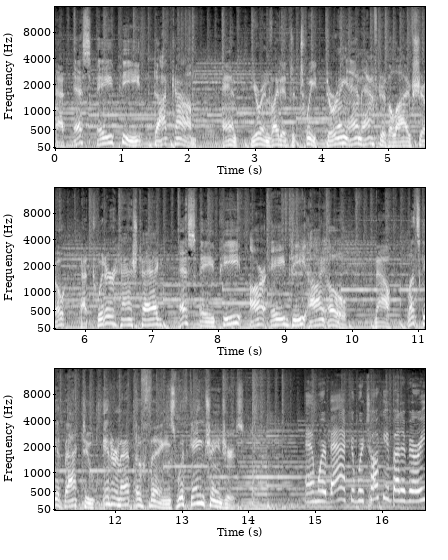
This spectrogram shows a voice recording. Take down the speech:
at sap.com. And you're invited to tweet during and after the live show at Twitter hashtag SAPRADIO. Now, let's get back to Internet of Things with Game Changers. And we're back, and we're talking about a very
